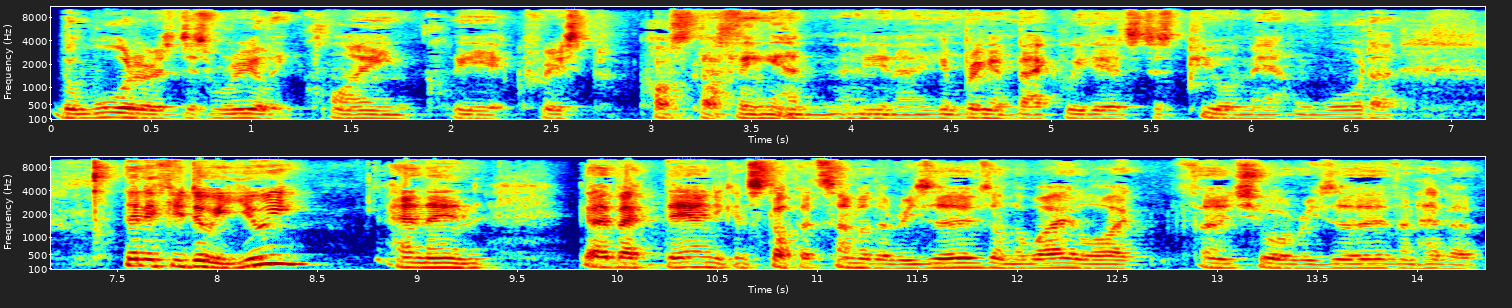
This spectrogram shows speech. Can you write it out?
the water is just really clean, clear, crisp, cost nothing, and you know you can bring it back with you. It's just pure mountain water. Then if you do a Yui and then go back down, you can stop at some of the reserves on the way, like Fernshaw Reserve, and have a,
